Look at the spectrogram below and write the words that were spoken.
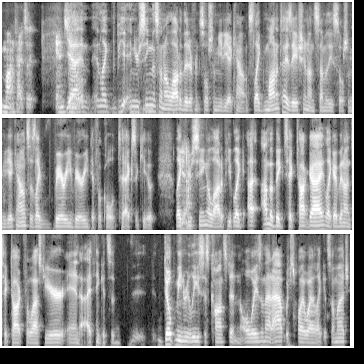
monetize it. And so, yeah, and, and like and you're seeing this on a lot of the different social media accounts. Like monetization on some of these social media accounts is like very, very difficult to execute. Like yeah. you're seeing a lot of people like I, am a big TikTok guy. Like I've been on TikTok for the last year, and I think it's a dopamine release is constant and always in that app, which is probably why I like it so much.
